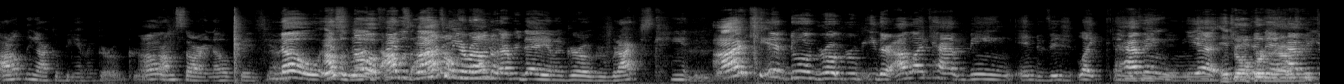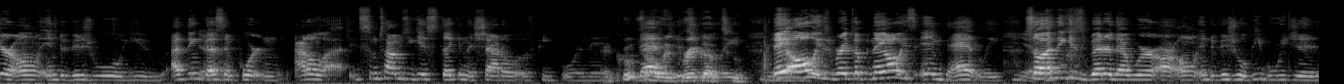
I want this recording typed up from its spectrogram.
I don't think I could be in a girl group. Oh. I'm sorry, no offense. yeah. No, I it's would no love, I offense, would but I love to be around wanna- you every day in a girl group, but I just can't do that. I can't do a girl group either. I like have being individual, like having yeah, With your own independent, having your own individual you. I think Yeah. that's important. I don't like. Sometimes you get stuck in the shadow of people, and then And groups that always is break up too. They Yeah. always break up, and they always end badly. So I think it's better that we're our own individual people. We just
